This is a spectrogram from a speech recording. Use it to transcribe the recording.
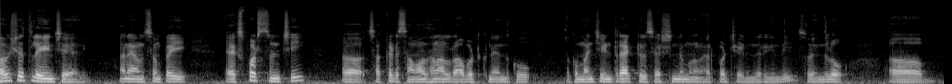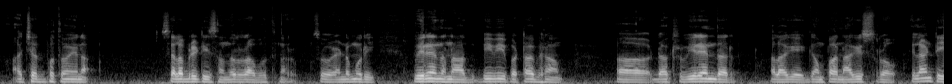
భవిష్యత్తులో ఏం చేయాలి అనే అంశంపై ఎక్స్పర్ట్స్ నుంచి చక్కటి సమాధానాలు రాబట్టుకునేందుకు ఒక మంచి ఇంటరాక్టివ్ సెషన్ని మనం ఏర్పాటు చేయడం జరిగింది. సో ఇందులో అత్యద్భుతమైన సెలబ్రిటీస్ అందరూ రాబోతున్నారు. So Yandamuri Veerendranath BV Pattabhiram doctor Veerender అలాగే గంపా నాగేశ్వరరావు ఇలాంటి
